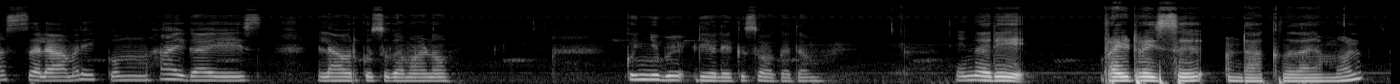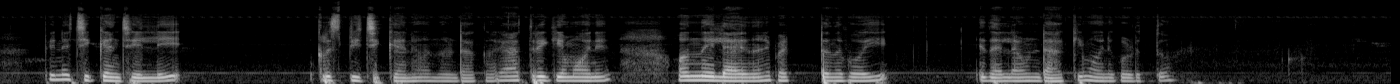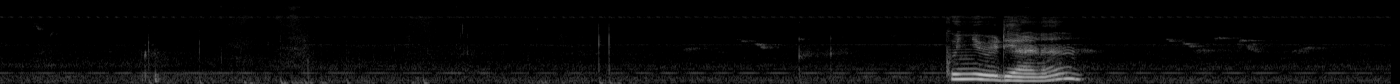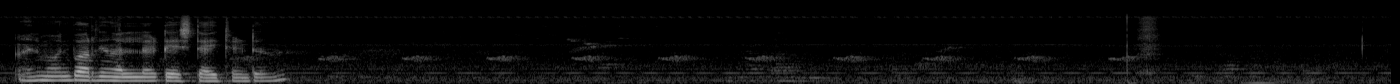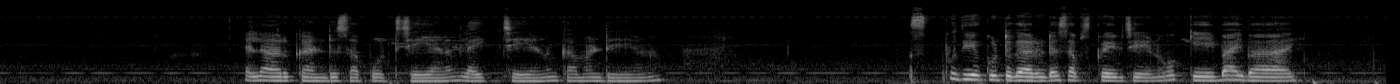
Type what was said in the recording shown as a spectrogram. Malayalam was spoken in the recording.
അസ്സലാമലൈക്കും. ഹായ് ഗായേസ് എല്ലാവർക്കും സുഖമാണോ? കുഞ്ഞു വീഡിയോയിലേക്ക് സ്വാഗതം. ഇന്നൊരു ഫ്രൈഡ് റൈസ് ഉണ്ടാക്കുന്നതാണ് നമ്മൾ. പിന്നെ ചിക്കൻ ചില്ലി ക്രിസ്പി ചിക്കനും ഒന്നും ഉണ്ടാക്കുന്നു. രാത്രിക്ക് മോന് ഒന്നുമില്ലായിരുന്നു. പെട്ടെന്ന് പോയി ഇതെല്ലാം ഉണ്ടാക്കി മോന് കൊടുത്തു. കുഞ്ഞു വീടിയാണ് അതിന് മോൻ പറഞ്ഞു നല്ല ടേസ്റ്റ് ആയിട്ടുണ്ട്. എല്ലാവരും കണ്ട് സപ്പോർട്ട് ചെയ്യണം ലൈക്ക് ചെയ്യണം കമന്റ് ചെയ്യണം. പുതിയ കൂട്ടുകാരുണ്ട്. സബ്സ്ക്രൈബ് ചെയ്യണം. Okay bye bye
